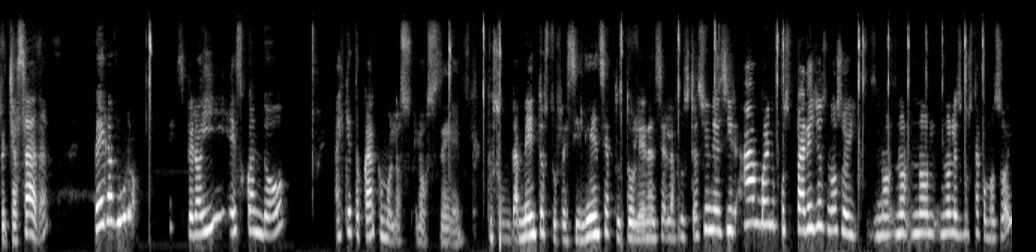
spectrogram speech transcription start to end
rechazada, pega duro pero ahí es cuando hay que tocar como los, los eh, tus fundamentos, tu resiliencia, tu tolerancia a la frustración y decir, ah, bueno, pues para ellos no soy, no, no, no, no les gusta como soy.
